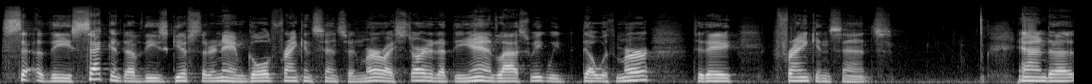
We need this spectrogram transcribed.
se- the second of these gifts that are named gold, frankincense, and myrrh. I started at the end last week. We dealt with myrrh. Today, frankincense. And uh,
